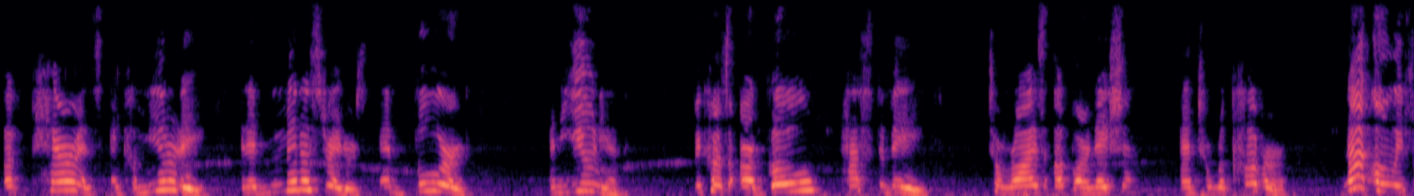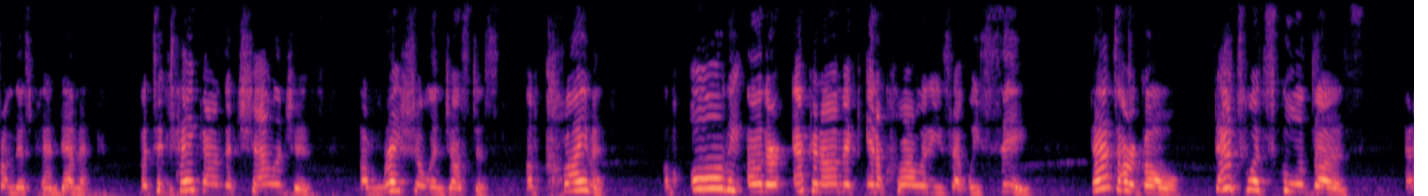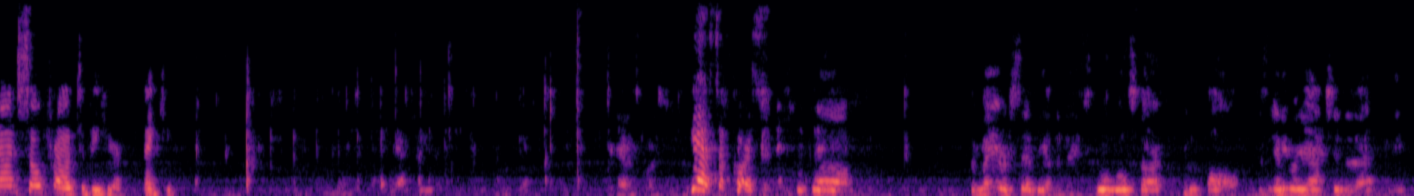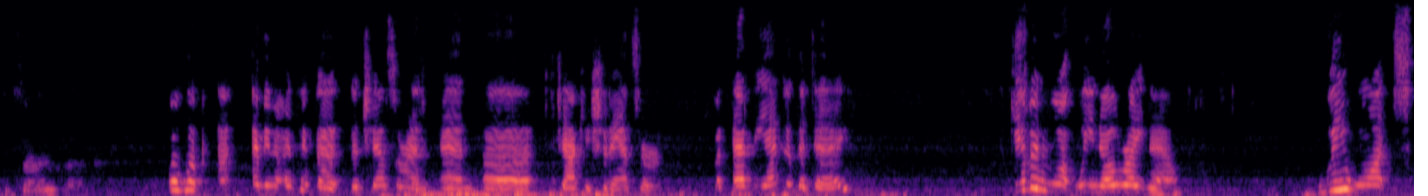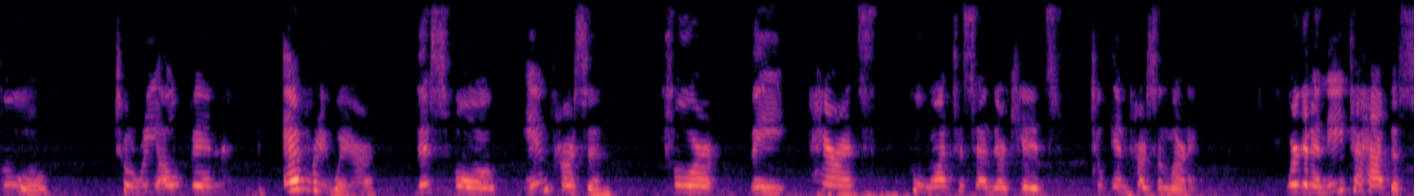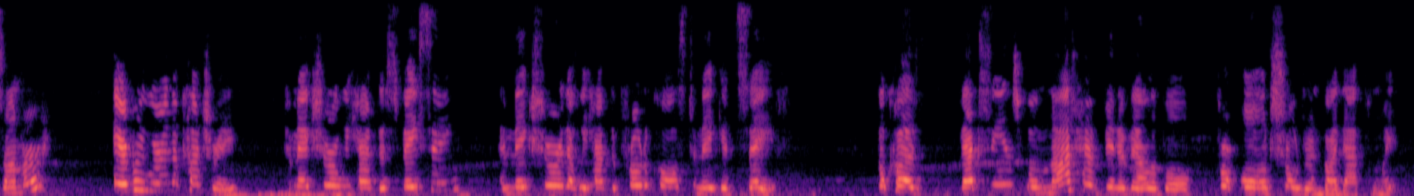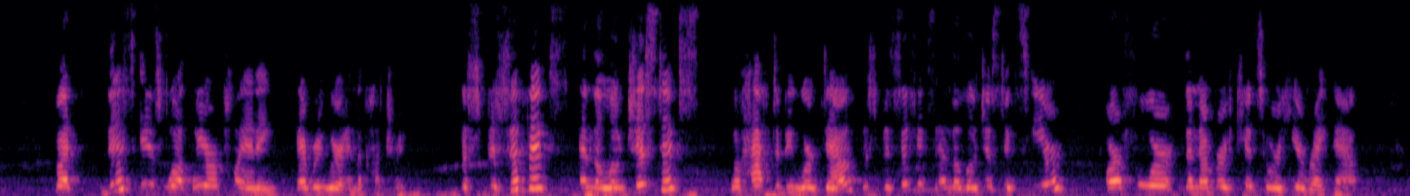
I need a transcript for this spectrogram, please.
of parents and community and administrators and board and union because our goal has to be to rise up our nation and to recover not only from this pandemic, but to take on the challenges of racial injustice, of climate, of all the other economic inequalities that we see. That's our goal. That's what school does. And I'm so proud to be here. Thank you. Yes, of course. Um, the mayor said the other day, school will start in the fall. Is any reaction to that? Any concerns? Uh, Well, look, I, I mean, I think that the chancellor and, and uh, Jackie should answer. But at the end of the day, given what we know right now, we want school to reopen everywhere this fall in person for the parents who want to send their kids to in person learning. We're going to need to have the summer everywhere in the country to make sure we have the spacing and make sure that we have the protocols to make it safe. Because vaccines will not have been available for all children by that point. But this is what we are planning everywhere in the country. The specifics and the logistics will have to be worked out. The specifics and the logistics here are for the number of kids who are here right now.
